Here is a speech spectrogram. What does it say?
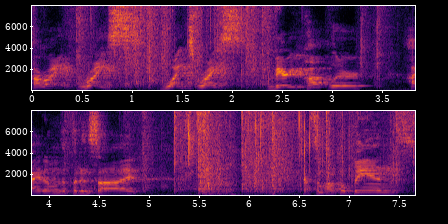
All right, rice, white rice, very popular item to put inside. Got some Uncle Ben's.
